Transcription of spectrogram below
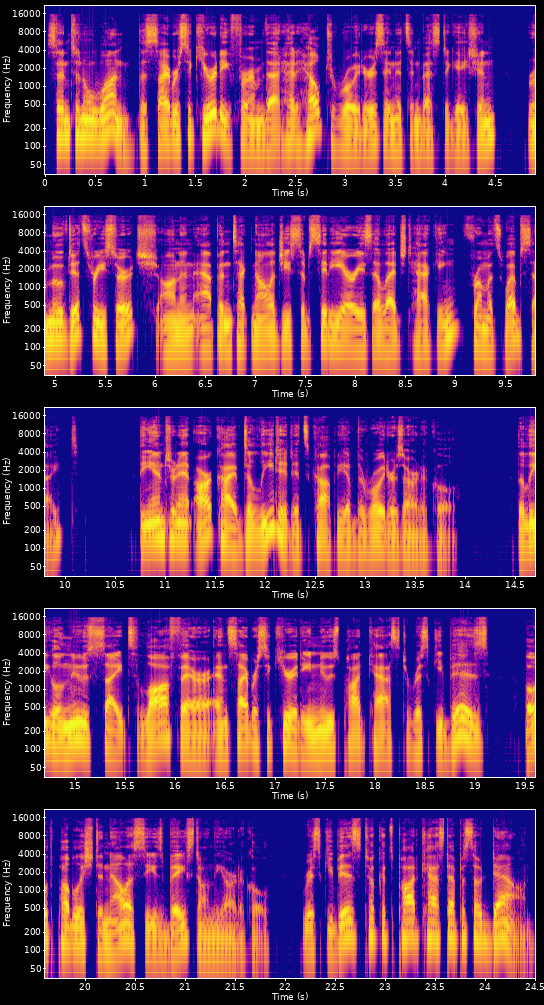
Sentinel One, the cybersecurity firm that had helped Reuters in its investigation, removed its research on an Appin technology subsidiary's alleged hacking from its website. The Internet Archive deleted its copy of the Reuters article. The legal news site Lawfare and cybersecurity news podcast Risky Biz both published analyses based on the article. Risky Biz took its podcast episode down,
